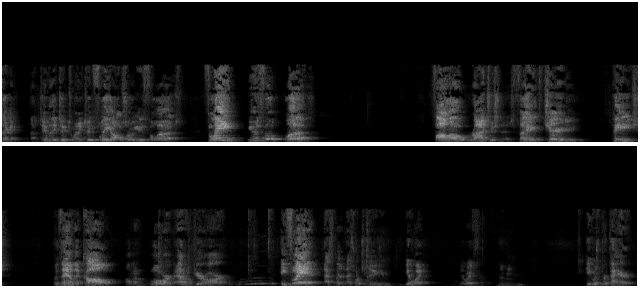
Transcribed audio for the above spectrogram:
uh, Timothy 2.22, flee also youthful lust. Flee youthful lust. Follow righteousness, faith, charity, peace with them that call on the Lord out of a pure heart. He fled. That's, that's what you do. You get away. Get away from it. He was prepared.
